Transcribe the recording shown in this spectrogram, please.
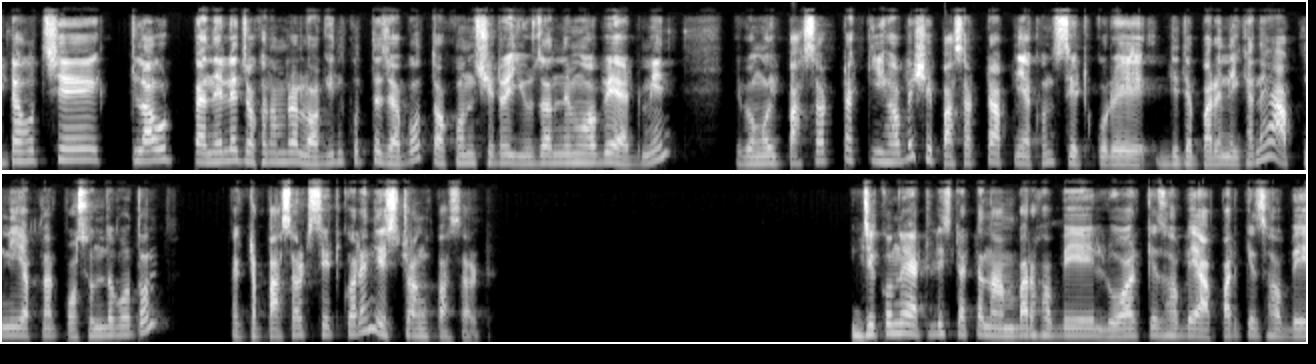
এটা হচ্ছে ক্লাউড প্যানেলে যখন আমরা লগ করতে যাব, তখন সেটা ইউজার নেম হবে অ্যাডমিন এবং ওই পাসওয়ার্ডটা কি হবে, সেই পাসওয়ার্ডটা আপনি এখন সেট করে দিতে পারেন এখানে। আপনি আপনার পছন্দ মতন একটা পাসওয়ার্ড সেট করেন স্ট্রং পাসওয়ার্ড যে কোনো অ্যাটলিস্ট একটা নাম্বার হবে লোয়ার কেস হবে আপার কেস হবে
